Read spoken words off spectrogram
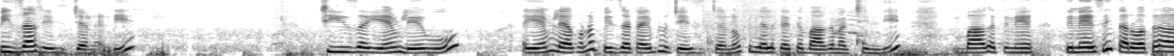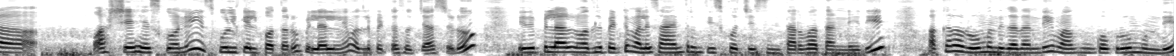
పిజ్జా చేసి ఇచ్చానండి. చీజ్ ఏం లేవు. ఏం లేకుండా పిజ్జా టైప్లో చేసి ఇచ్చాను. పిల్లలకైతే బాగా నచ్చింది. బాగా తినే తినేసి తర్వాత వాష్ చేసేసుకొని స్కూల్కి వెళ్ళిపోతారు. పిల్లల్ని వదిలిపెట్టేసి వచ్చేస్తాడు. ఇది పిల్లల్ని వదిలిపెట్టి మళ్ళీ సాయంత్రం తీసుకొచ్చేసిన తర్వాత అండి ఇది. పక్కన రూమ్ ఉంది కదండి. మాకు ఇంకొక రూమ్ ఉంది.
